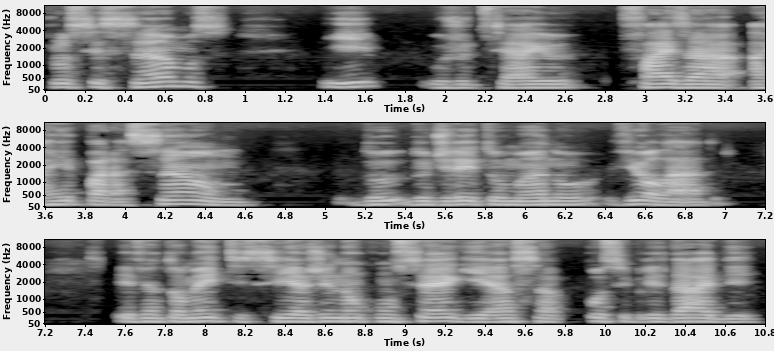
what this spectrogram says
processamos e o judiciário faz a, a reparação do, do, direito humano violado. Eventualmente, se a gente não consegue essa possibilidade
